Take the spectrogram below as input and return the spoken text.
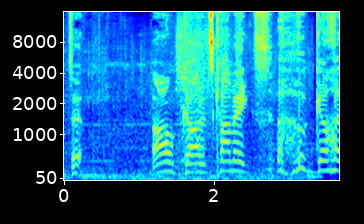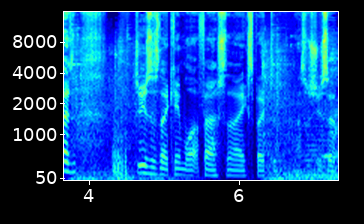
That's it. Oh god, it's coming! Oh god! Jesus, that came a lot faster than I expected. That's what she said.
